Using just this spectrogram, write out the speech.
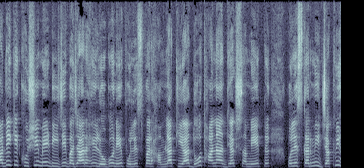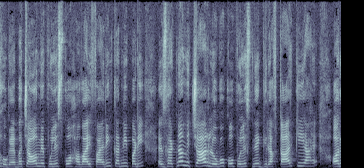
शादी की खुशी में डीजे बजा रहे लोगों ने पुलिस पर हमला किया। दो थाना अध्यक्ष समेत पुलिसकर्मी जख्मी हो गए। बचाव में पुलिस को हवाई फायरिंग करनी पड़ी। इस घटना में चार लोगों को पुलिस ने गिरफ़्तार किया है और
